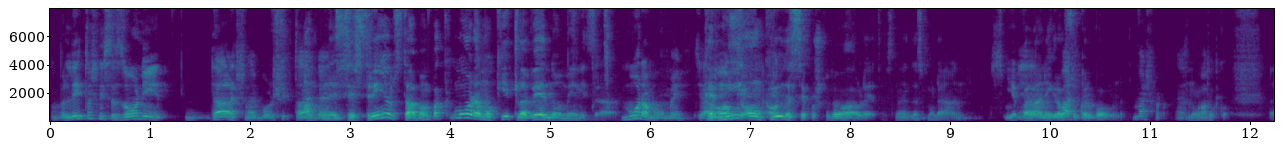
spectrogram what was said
V letošnji sezoni daleč najboljši ta A, ne, dan. se strinjam s tabo, ampak moramo kitla vedno omeniti zraven. Moramo omeniti. Ja, Ker ni okej, on kriv, okej. da se je poškodoval letos, ne, da smo realni. Je pa Ja, lani igral Super Bowl. prav. Ja, No, okej. tako. Uh,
